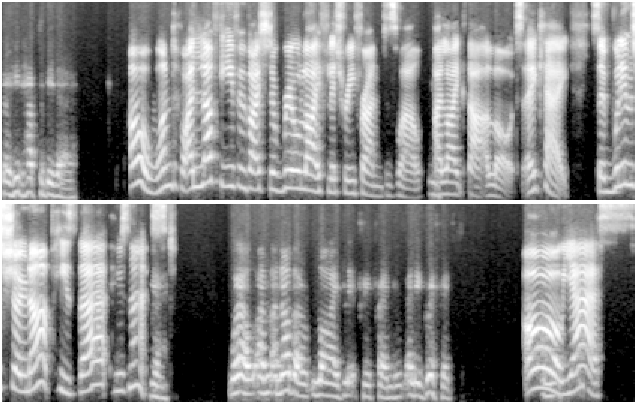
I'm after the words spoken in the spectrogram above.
So he'd have to be there. Oh, wonderful. I love that you've invited a real life literary friend as well. Yeah. I like that a lot. Okay. So William's shown up. He's there. Who's next? Yeah. Well, um, another live literary friend is Elly Griffith. Oh, um, yes.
